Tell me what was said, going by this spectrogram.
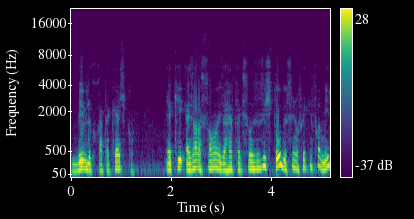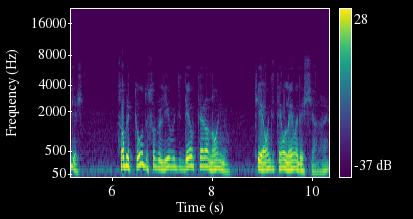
Bíblico Catequético é que as orações, as reflexões, os estudos sejam feitos em famílias, sobretudo sobre o livro de Deuteronômio, que é onde tem o lema deste ano. Né?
